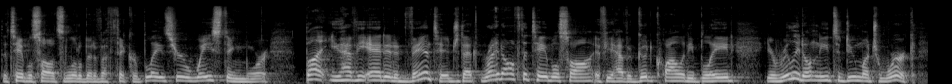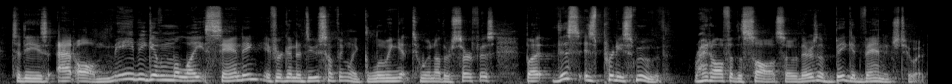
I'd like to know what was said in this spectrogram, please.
The table saw, it's a little bit of a thicker blade, so you're wasting more. But you have the added advantage that right off the table saw, if you have a good quality blade, you really don't need to do much work to these at all. Maybe give them a light sanding if you're gonna do something like gluing it to another surface, but this is pretty smooth right off of the saw, so there's a big advantage to it.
